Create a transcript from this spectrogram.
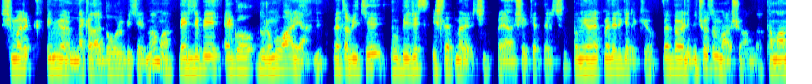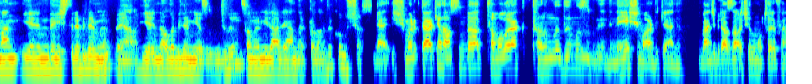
şımarık bilmiyorum ne kadar doğru bir kelime ama belli bir ego durumu var yani. Ve tabii ki bu bir risk işletmeler için veya şirketler için. Bunu yönetmeleri gerekiyor ve böyle bir çözüm var şu anda. Tamamen yerini değiştirebilir mi veya yerini alabilir mi yazılımcıların? Sanırım ilerleyen dakikalarda konuşacağız. Yani şımarık derken aslında tam olarak tanımladığımız neye şımardık yani? Bence biraz daha açalım o tarafa.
